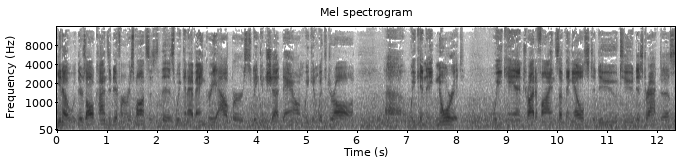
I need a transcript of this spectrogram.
you know, there's all kinds of different responses to this. We can have angry outbursts. We can shut down. We can withdraw. Uh, we can ignore it. We can try to find something else to do to distract us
